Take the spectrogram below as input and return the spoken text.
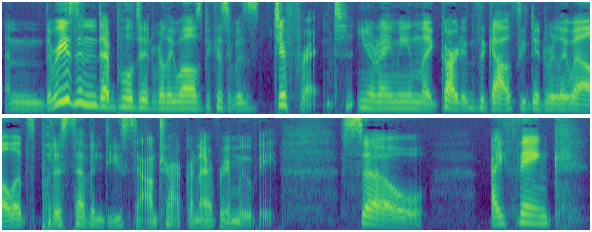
And the reason Deadpool did really well is because it was different. You know what I mean? Like Guardians of the Galaxy did really well. Let's put a 70s soundtrack on every movie. So I think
